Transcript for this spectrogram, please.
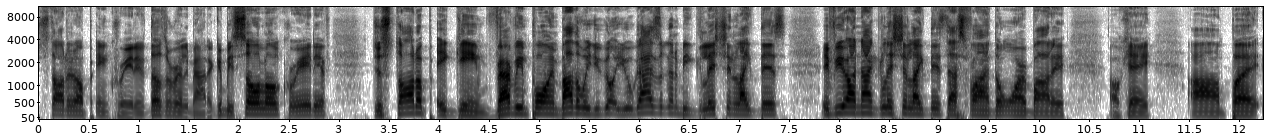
start it up in creative doesn't really matter it could be solo creative just start up a game. Very important. By the way, you go you guys are gonna be glitching like this. If you are not glitching like this, that's fine. Don't worry about it. Okay. Uh, but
